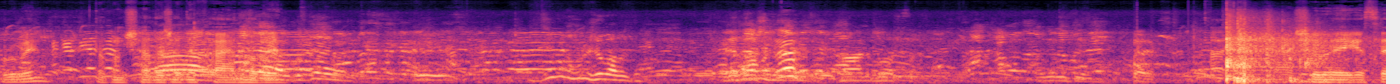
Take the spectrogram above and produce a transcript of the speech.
করবে, তখন সাথে সাথে ফায়ার হবে। শুরু হয়ে গেছে।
